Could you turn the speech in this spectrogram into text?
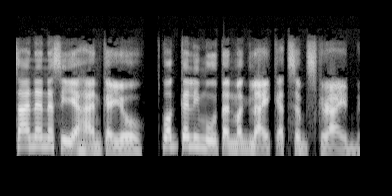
Sana nasiyahan kayo. Huwag kalimutan mag-like at subscribe.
